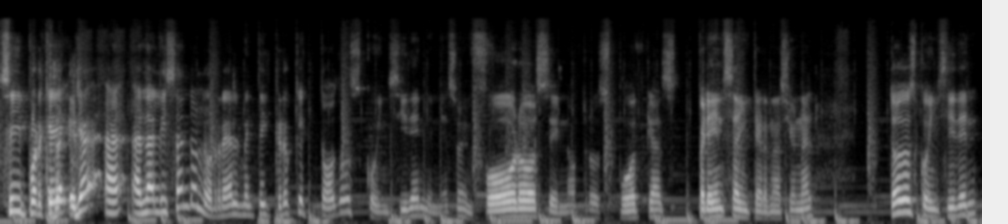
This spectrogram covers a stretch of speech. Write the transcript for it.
Sí, porque ya analizándolo realmente, creo que todos coinciden en eso, en foros, en otros podcasts, prensa internacional, todos coinciden,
